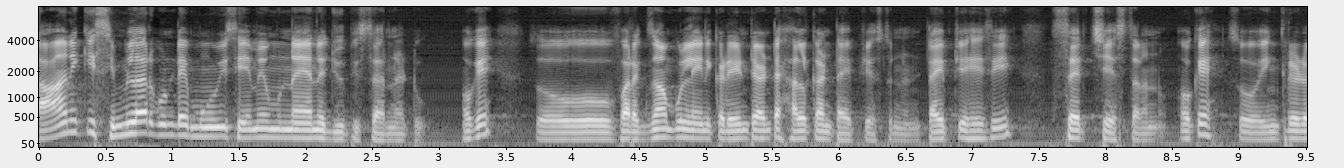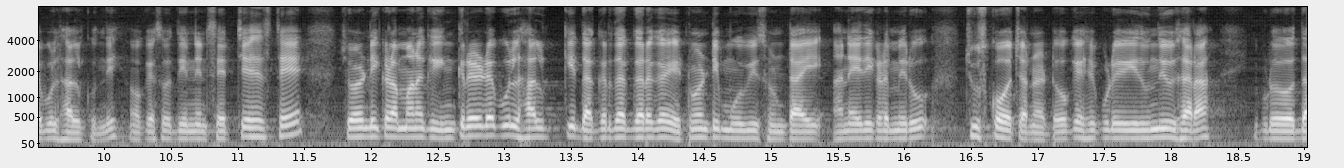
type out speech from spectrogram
దానికి సిమిలర్గా ఉండే మూవీస్ ఏమేమి ఉన్నాయని చూపిస్తారు అన్నట్టు. ఓకే? సో ఫర్ ఎగ్జాంపుల్ నేను ఇక్కడ ఏంటంటే హల్క్ అని టైప్ చేస్తున్నాను. టైప్ చేసేసి సెర్చ్ చేస్తాను. ఓకే? సో ఇంక్రెడిబుల్ హల్క్ ఉంది. ఓకే? సో దీన్ని నేను సెర్చ్ చేస్తే చూడండి ఇక్కడ మనకి ఇంక్రెడిబుల్ హల్క్కి దగ్గర దగ్గరగా ఎటువంటి మూవీస్ ఉంటాయి అనేది ఇక్కడ మీరు చూసుకోవచ్చు అన్నట్టు. ఓకే? ఇప్పుడు ఇది ఉంది చూసారా? ఇప్పుడు ద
